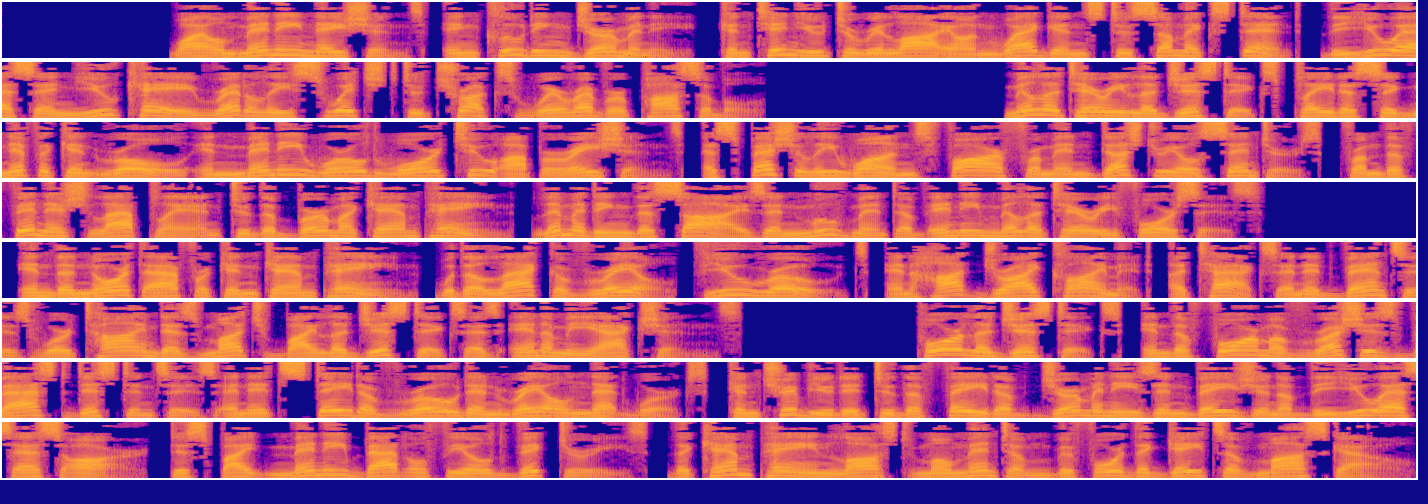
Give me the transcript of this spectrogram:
While many nations, including Germany, continue to rely on wagons to some extent, the US and UK readily switched to trucks wherever possible. Military logistics played a significant role in many World War II operations, especially ones far from industrial centers, from the Finnish Lapland to the Burma campaign, limiting the size and movement of any military forces. In the North African campaign, with a lack of rail, few roads, and hot dry climate, attacks and advances were timed as much by logistics as enemy actions. Poor logistics, in the form of Russia's vast distances and its state of road and rail networks, contributed to the fate of Germany's invasion of the USSR. Despite many battlefield victories, the campaign lost momentum before the gates of Moscow.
